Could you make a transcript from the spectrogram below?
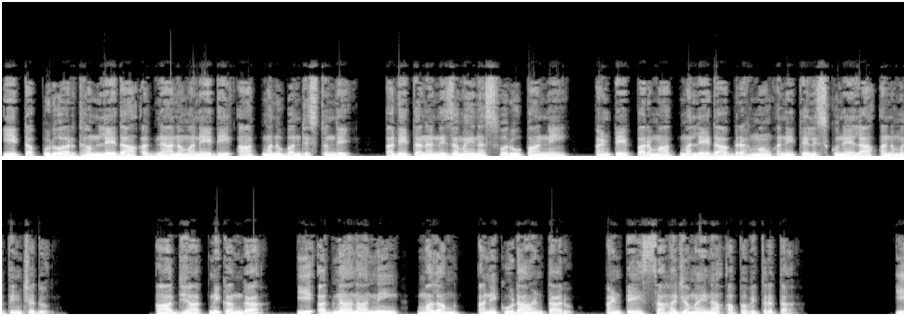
ఈ తప్పుడు అర్థం లేదా అజ్ఞానం అనేది ఆత్మను బంధిస్తుంది. అది తన నిజమైన స్వరూపాన్ని అంటే పరమాత్మ లేదా బ్రహ్మం అని తెలుసుకునేలా అనుమతించదు. ఆధ్యాత్మికంగా ఈ అజ్ఞానాన్ని మలం అని కూడా అంటారు అంటే సహజమైన అపవిత్రత. ఈ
